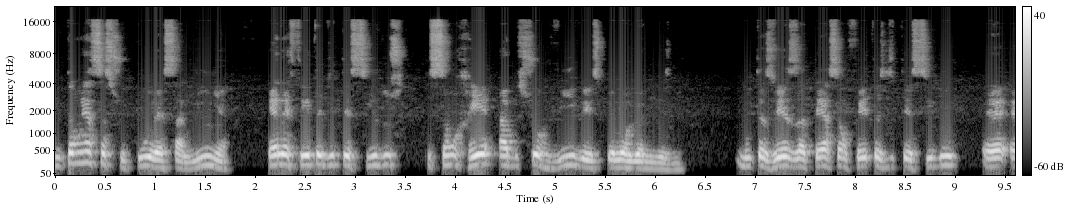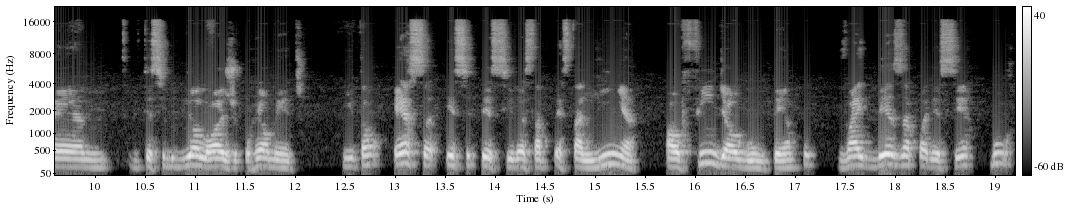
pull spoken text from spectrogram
Então, essa sutura, essa linha, ela é feita de tecidos que são reabsorvíveis pelo organismo. Muitas vezes até são feitas de tecido, é, é, de tecido biológico, realmente. Então, essa, esse tecido, essa, essa linha, ao fim de algum tempo, vai desaparecer por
